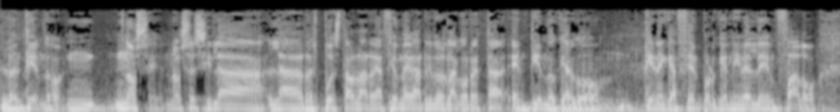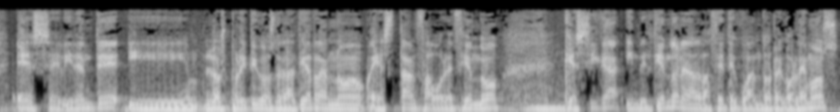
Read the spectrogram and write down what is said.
lo entiendo. No sé, no sé si la, la respuesta o la reacción de Garrido es la correcta. Entiendo que algo tiene que hacer porque el nivel de enfado es evidente y los políticos de la tierra no están favoreciendo que siga invirtiendo en el Albacete cuando recordemos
